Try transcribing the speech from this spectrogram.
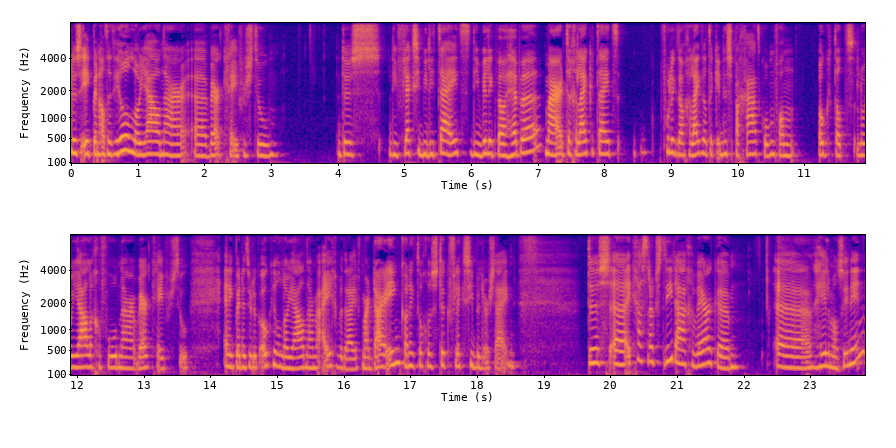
Dus ik ben altijd heel loyaal naar eh, werkgevers toe. Dus die flexibiliteit, die wil ik wel hebben. Maar tegelijkertijd voel ik dan gelijk dat ik in de spagaat kom van ook dat loyale gevoel naar werkgevers toe. En ik ben natuurlijk ook heel loyaal naar mijn eigen bedrijf. Maar daarin kan ik toch een stuk flexibeler zijn. Dus uh, ik ga straks drie dagen werken. Uh, helemaal zin in.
